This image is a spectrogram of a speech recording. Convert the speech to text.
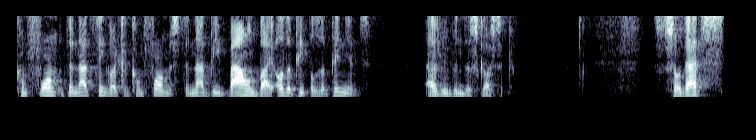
conform, to not think like a conformist, to not be bound by other people's opinions, as we've been discussing. So that's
